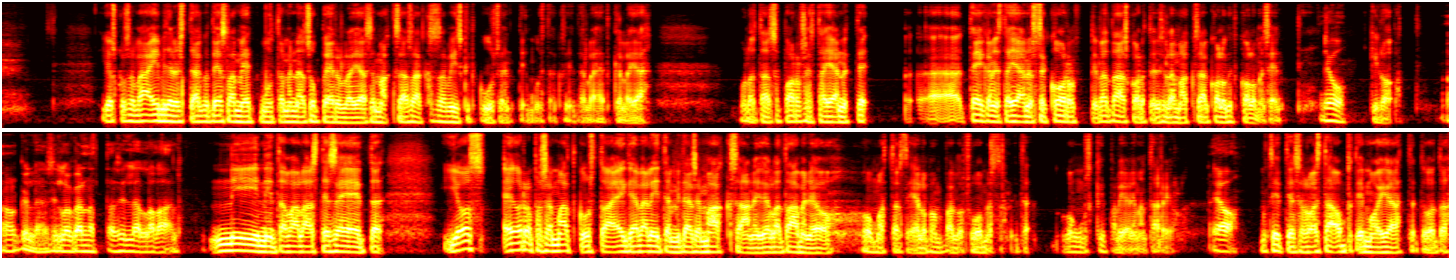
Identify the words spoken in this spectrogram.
joskus on vähän ihmetellyt sitä, kun Tesla miehet puhuta mennään superilla ja se maksaa Saksassa 56 senttiä muistaakseni tällä hetkellä. Ja mulla taas se Porschesta jäänyt, Teikanista jäänyt se kortti, latauskortti, niin sillä maksaa 33 senttiä Joo. kilowatti. No kyllä, silloin kannattaa sillä ladailla. Niin, niin tavallaan sitten se, että jos Euroopassa matkustaa eikä välitä mitä se maksaa, niin se lataaminen on huomattavasti helpompaa kuin Suomessa. Niitä on myöskin paljon enemmän tarjolla. Joo. Mutta sitten jos haluaa sitä optimoida, että, tuota,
